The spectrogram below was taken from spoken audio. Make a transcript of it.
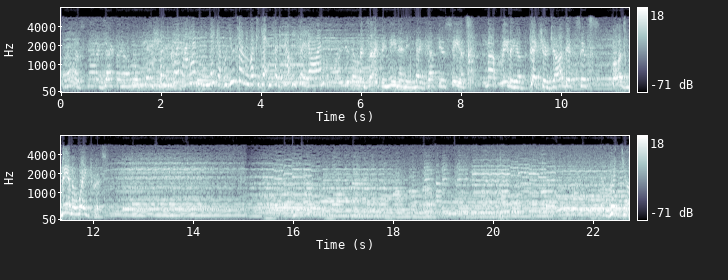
Well, it's not exactly on location. But of course, I haven't any makeup. Will you tell me what to get and sort of help me put it on? Well, you don't exactly need any makeup. You see, it's not really a picture job. It's, it's, well, it's being a waitress. Would you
